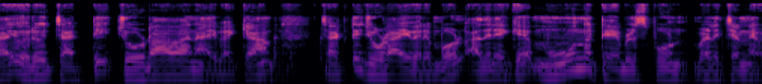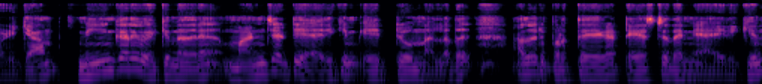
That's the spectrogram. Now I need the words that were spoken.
അടുത്തതായി ഒരു ചട്ടി ചൂടാവാനായി വയ്ക്കാം. ചട്ടി ചൂടായി വരുമ്പോൾ അതിലേക്ക് മൂന്ന് ടേബിൾ സ്പൂൺ വെളിച്ചെണ്ണ ഒഴിക്കാം. മീൻകറി വെക്കുന്നതിന് മൺചട്ടി ആയിരിക്കും ഏറ്റവും നല്ലത്. അതൊരു പ്രത്യേക ടേസ്റ്റ് തന്നെയായിരിക്കും.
